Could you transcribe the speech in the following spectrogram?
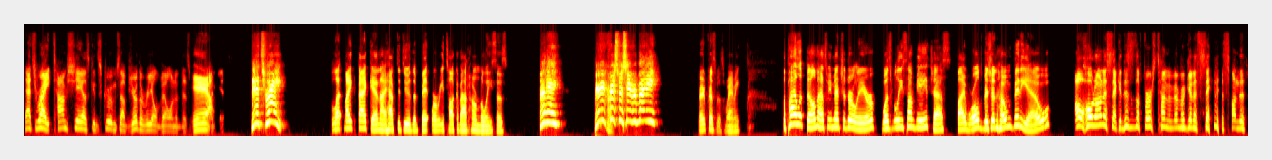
That's right. Tom Shales can screw himself. You're the real villain of this. Yeah. podcast. That's right. Let Mike back in. I have to do the bit where we talk about home releases. Okay. Merry Christmas, everybody. Merry Christmas, whammy. The pilot film, as we mentioned earlier, was released on VHS by World Vision Home Video. Oh, hold on a second. This is the first time I'm ever going to say this on this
